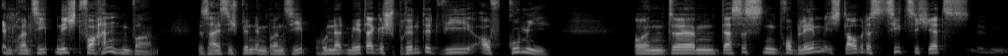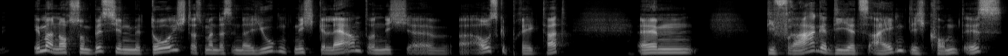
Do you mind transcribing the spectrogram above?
im Prinzip nicht vorhanden waren. Das heißt, ich bin im Prinzip 100 Meter gesprintet wie auf Gummi. Und ähm, das ist ein Problem. Ich glaube, das zieht sich jetzt immer noch so ein bisschen mit durch, dass man das in der Jugend nicht gelernt und nicht äh, ausgeprägt hat. Ähm, die Frage, die jetzt eigentlich kommt, ist,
